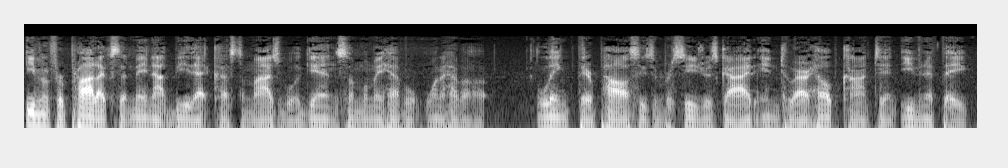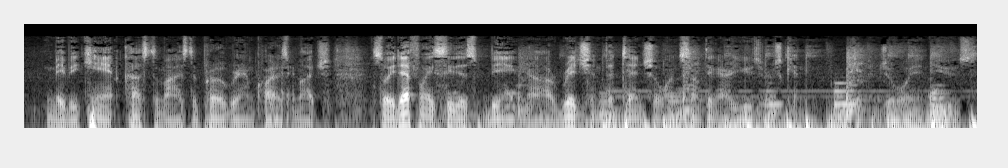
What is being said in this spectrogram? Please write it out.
even for products that may not be that customizable. Again, someone may have want to have a link their policies and procedures guide into our help content, even if they maybe can't customize the program quite as much. So we definitely see this being uh, rich in potential and something our users can, can enjoy and use.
